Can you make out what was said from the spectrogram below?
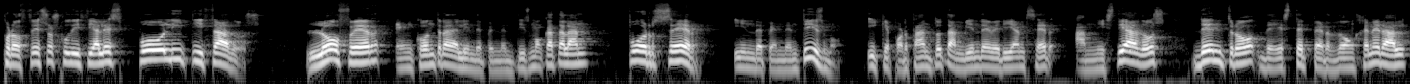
procesos judiciales politizados. Lofer en contra del independentismo catalán por ser independentismo. y que por tanto también deberían ser amnistiados dentro de este perdón general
